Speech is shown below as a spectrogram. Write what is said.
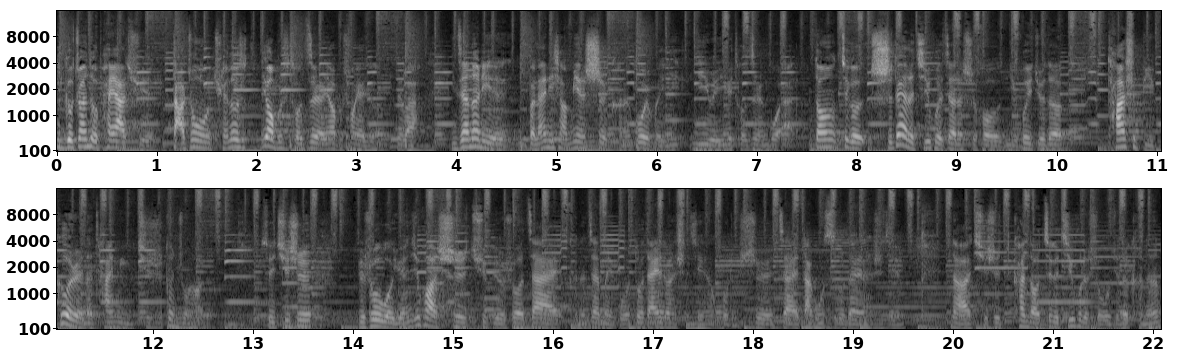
一个砖头拍下去，打中全都是要不是投资人，要不是创业者，对吧？你在那里，本来你想面试，可能过一会儿你你以为一个投资人过来了。当这个时代的机会在的时候，你会觉得它是比个人的 timing 其实更重要的。所以其实，比如说我原计划是去，比如说在可能在美国多待一段时间，或者是在大公司多待一段时间。那其实看到这个机会的时候，我觉得可能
